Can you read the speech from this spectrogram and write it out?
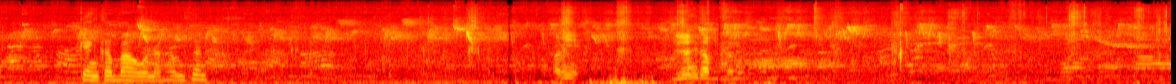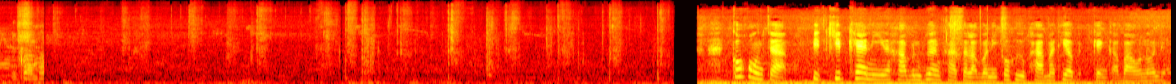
ๆ แก่งกระเบานะคะเพื่อนอันนี้เรือให้ครับแล้วมั้งไอ้ตอนทับก็คงจะ ปิดคลิปแค่นี้นะคะเพื่อนๆค่ะสำหรับวันนี้ก็คือพามาเที่ยวแบบแก่งกระเบาเนาะเดี๋ยว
